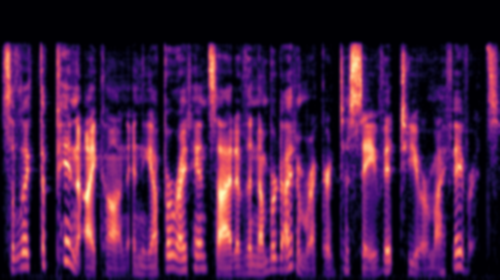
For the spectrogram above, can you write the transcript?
select the pin icon in the upper right hand side of the numbered item record to save it to your My Favorites.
